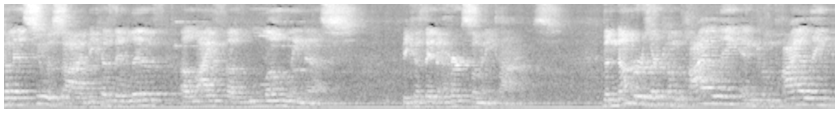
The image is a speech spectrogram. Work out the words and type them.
commit suicide because they live a life of loneliness because they've been hurt so many times? The numbers are compiling and compiling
